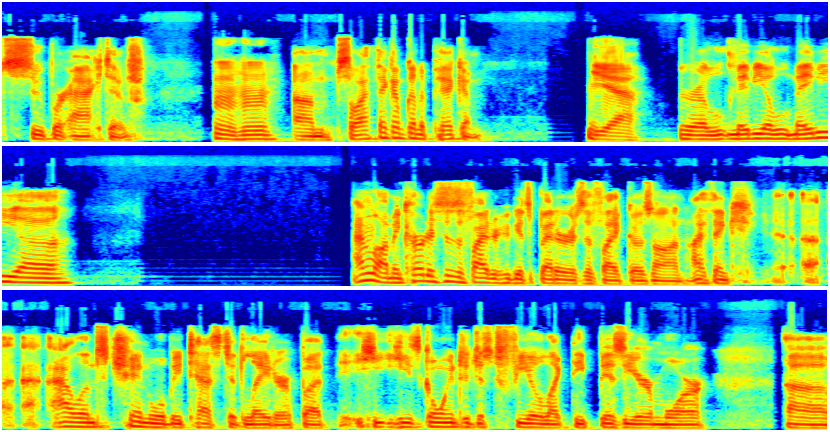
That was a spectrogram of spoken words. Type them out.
super active Mm-hmm. um, so i think i'm going to pick him Yeah. Or a, maybe a maybe uh I don't know. I mean, Curtis is a fighter who gets better as the fight goes on. I think uh, Allen's chin will be tested later, but he, he's going to just feel like the busier, more uh,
